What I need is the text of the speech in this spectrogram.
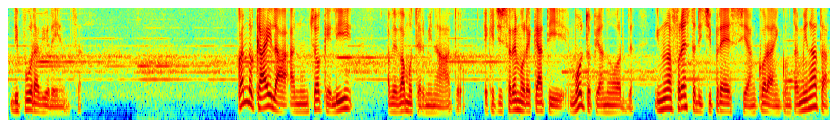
di pura violenza. Quando Kyla annunciò che lì avevamo terminato e che ci saremmo recati molto più a nord, in una foresta di cipressi ancora incontaminata,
